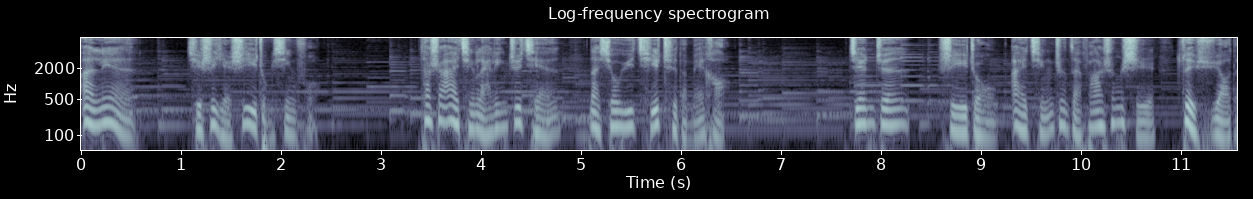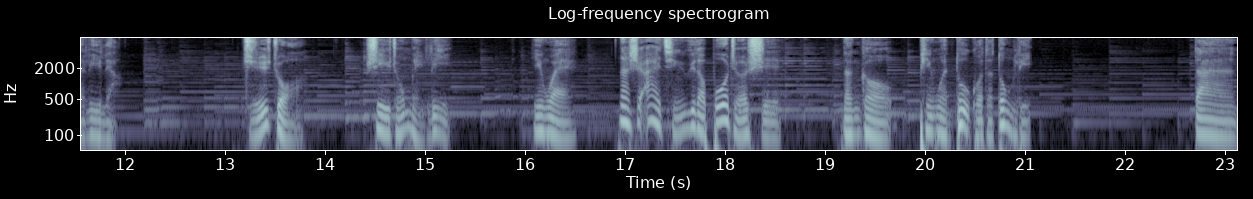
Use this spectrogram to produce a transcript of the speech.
暗恋其实也是一种幸福，它是爱情来临之前。那羞于启齿的美好，坚贞是一种爱情正在发生时最需要的力量。执着是一种美丽，因为那是爱情遇到波折时能够平稳度过的动力。但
